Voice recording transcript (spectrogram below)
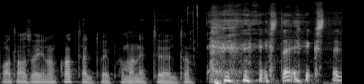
pada sõimab katelt, võib ka mõneti öelda eks ta, eks ta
